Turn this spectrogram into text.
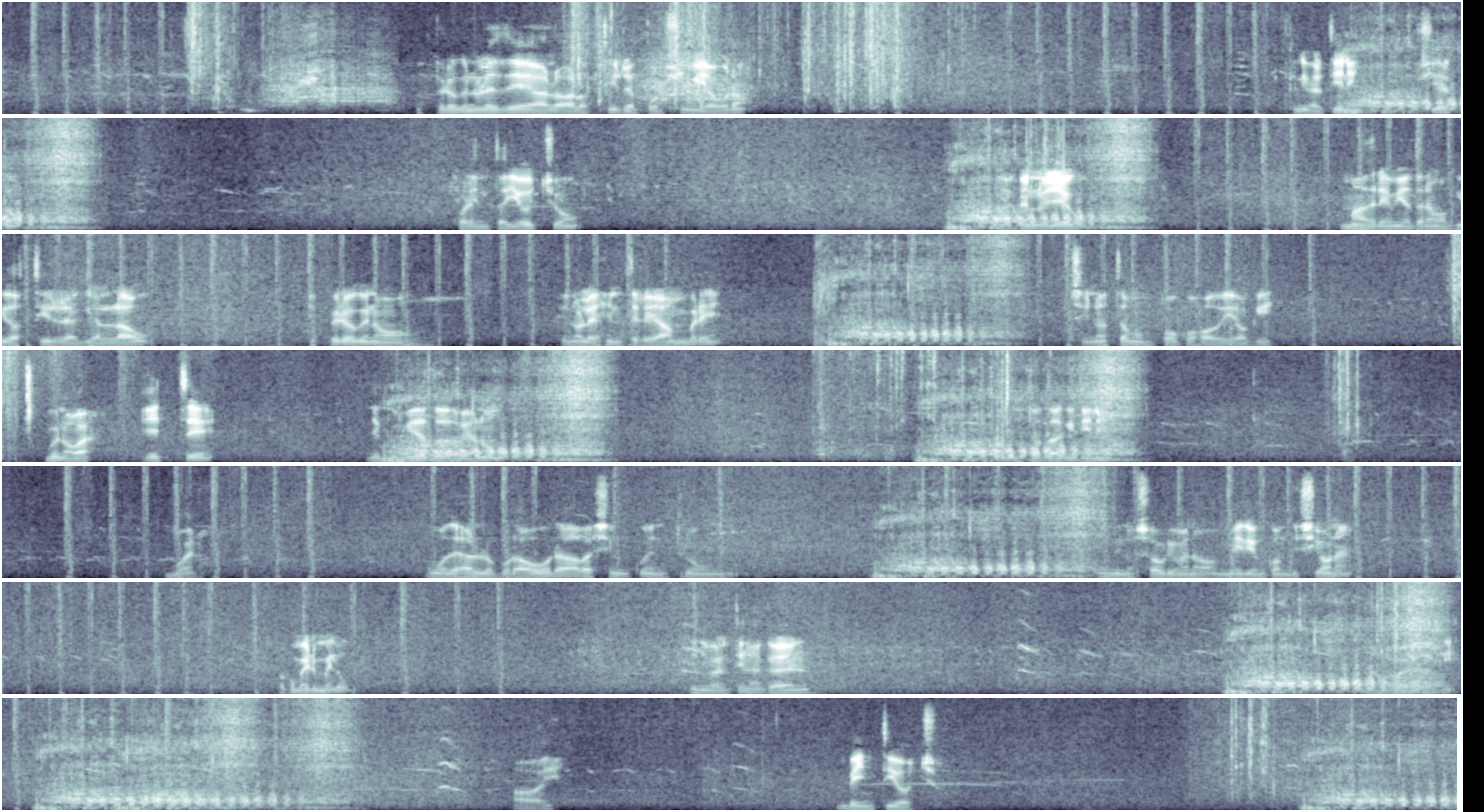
Espero que no les dé a, a los tigres por subir ahora. ¿Qué nivel tienen? Por cierto. 48. Y acá no llego. Madre mía, tenemos aquí dos tigres aquí al lado. Espero que no... Que no les entre hambre. Si no, estamos un poco jodidos aquí. Bueno, va. Este... De comida todavía no. ¿Cuánto ataque tiene? Bueno. Vamos a dejarlo por ahora. A ver si encuentro un... Un dinosaurio menos, medio en condiciones. Para comérmelo. ¿Qué nivel tiene aquel? aquí. Ahí. 28.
